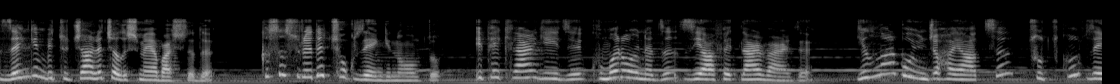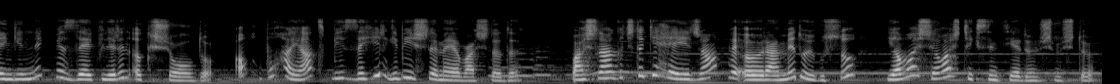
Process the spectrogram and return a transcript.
Zengin bir tüccarla çalışmaya başladı. Kısa sürede çok zengin oldu. İpekler giydi, kumar oynadı, ziyafetler verdi. Yıllar boyunca hayatı tutku, zenginlik ve zevklerin akışı oldu. Ama bu hayat bir zehir gibi işlemeye başladı. Başlangıçtaki heyecan ve öğrenme duygusu yavaş yavaş tiksintiye dönüşmüştü.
